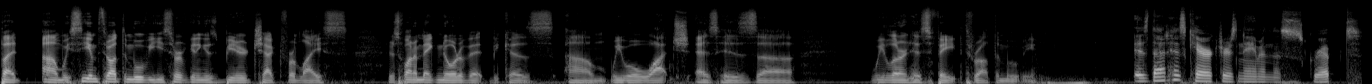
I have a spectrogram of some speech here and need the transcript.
But um, we see him throughout the movie. He's sort of getting his beard checked for lice. I just want to make note of it because um, we will watch as his uh, we learn his fate throughout the movie. Is that his character's name in the script?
